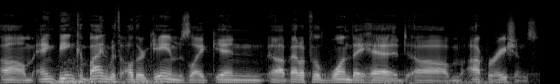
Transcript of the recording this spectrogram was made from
Um, and being combined with other games like in uh, Battlefield One, they had um, operations.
